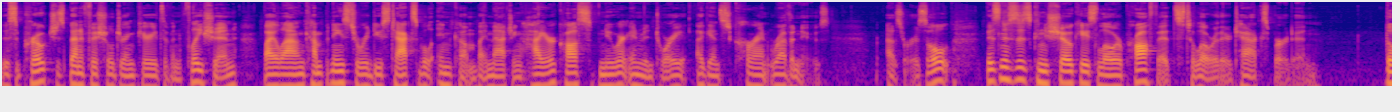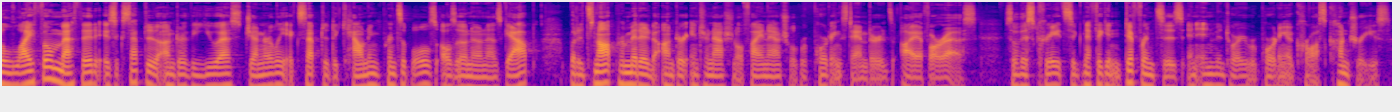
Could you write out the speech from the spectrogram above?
This approach is beneficial during periods of inflation by allowing companies to reduce taxable income by matching higher costs of newer inventory against current revenues. As a result, businesses can showcase lower profits to lower their tax burden. The LIFO method is accepted under the US Generally Accepted Accounting Principles, also known as GAAP, but it's not permitted under International Financial Reporting Standards, IFRS, so this creates significant differences in inventory reporting across countries.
